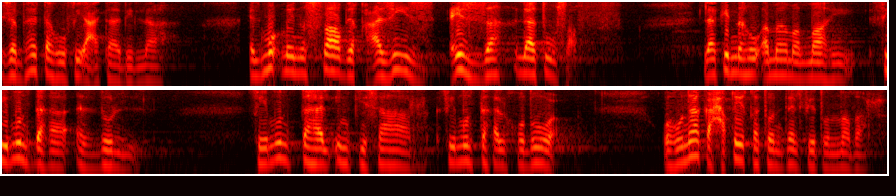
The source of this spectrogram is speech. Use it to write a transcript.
جبهته في أعتاب الله. المؤمن الصادق عزيز عزة لا توصف. لكنه أمام الله في منتهى الذل في منتهى الانكسار في منتهى الخضوع. وهناك حقيقة تلفت النظر.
